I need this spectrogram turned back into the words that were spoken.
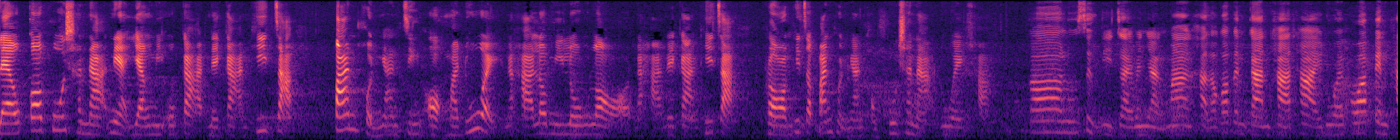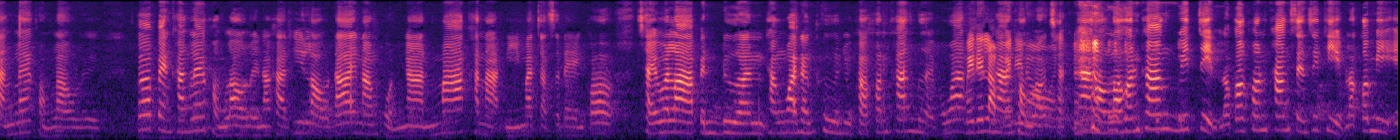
แล้วก็ผู้ชนะเนี่ยยังมีโอกาสในการที่จะปั้นผลงานจริงออกมาด้วยนะคะ เรามีโรงหล่อนะคะในการที่จะพร้อมที่จะปั้นผลงานของผู้ชนะด้วยค่ะ ก็รู้สึกดีใจเป็นอย่างมากค่ะ แล้วก็เป็นการท้าทายด้วย เพราะว่าเป็นครั้งแรกของเราเลย ก็เป็นครั้งแรกของเราเลยนะคะ ที่เราได้นำผลงานมากขนาดนี้มาจัดแสดงก็ใช้เวลาเป็นเดือนทั้งวันทั้งคืนอยู่ค่ะค่อนข้างเหนื่อยเพราะว่าไม่ได้หลับงานไม่ได้ของเรานอนงานของเราค่อนข้างวิจิตรแล้วก็ค่อนข้างเซนซิทีฟแล้วก็มีเอ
